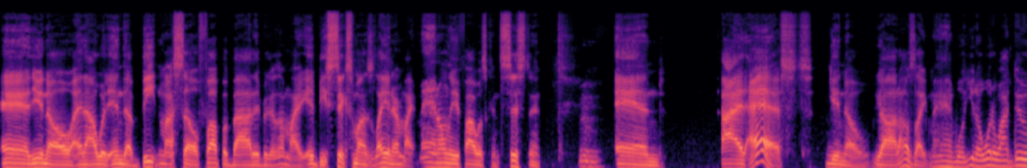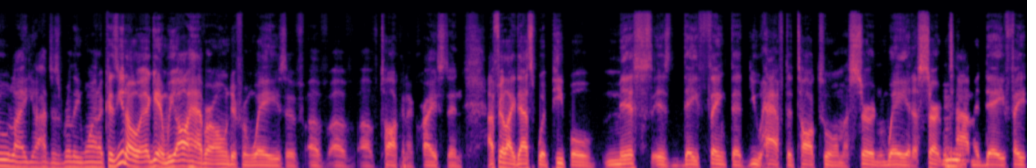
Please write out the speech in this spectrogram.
and you know, and I would end up beating myself up about it because I'm like, it'd be six months later. I'm like, man, only if I was consistent. Mhm. And I'd asked, you know, y'all, I was like, man, well, you know, what do I do? Like, you know, I just really want to, because you know, again, we all have our own different ways of of of of talking to Christ, and I feel like that's what people miss is they think that you have to talk to them a certain way at a certain Mhm. time of day, face,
